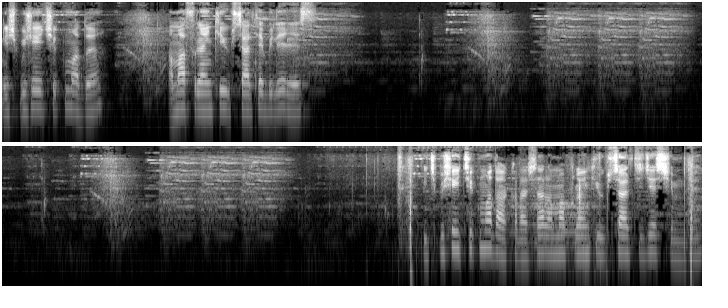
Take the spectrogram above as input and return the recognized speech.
Hiçbir şey çıkmadı. Ama Frank'i yükseltebiliriz. Hiçbir şey çıkmadı arkadaşlar ama Frank'i yükselteceğiz şimdi.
